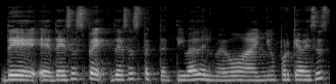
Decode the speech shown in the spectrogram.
de, eh, de, esa, de esa expectativa del nuevo año, porque a veces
